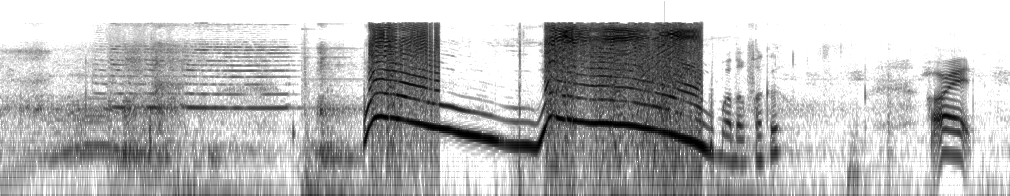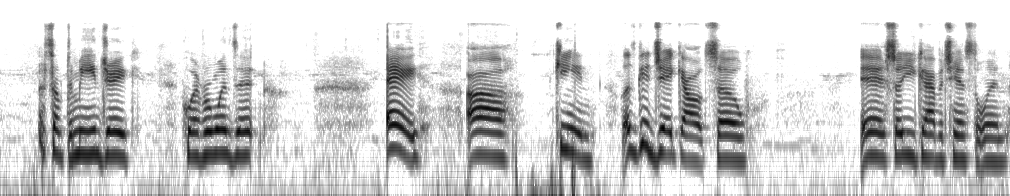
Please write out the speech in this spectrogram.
Woo! Motherfucker. Alright. It's up to me and Jake. Whoever wins it. Hey, uh, Keen, let's get Jake out so, eh, so you can have a chance to win.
